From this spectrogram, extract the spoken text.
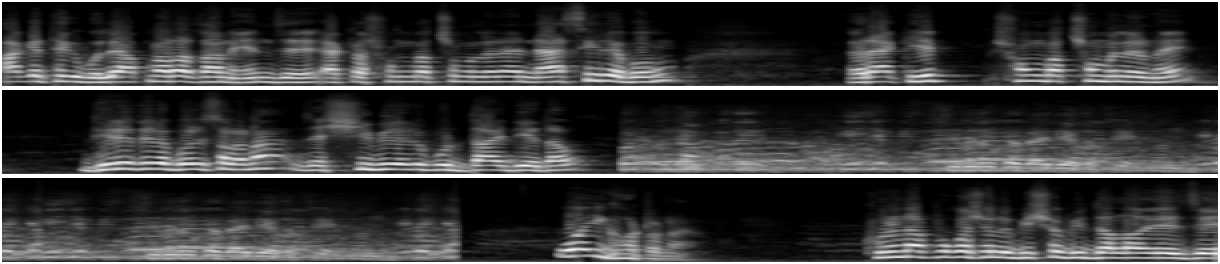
আগে থেকে বলে আপনারা জানেন যে একটা সংবাদ সম্মেলনে নাসির এবং রাকিব সংবাদ সম্মেলনে ধীরে ধীরে বলেছিল না যে শিবিরের উপর দায় দিয়ে দাও। ওই ঘটনা খুলনা প্রকৌশলী বিশ্ববিদ্যালয়ে যে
